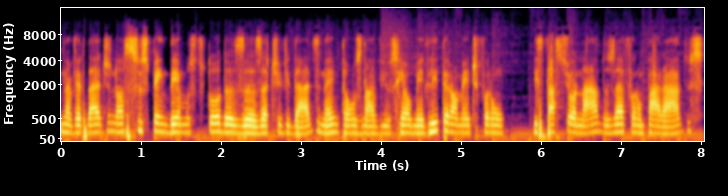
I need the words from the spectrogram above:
na verdade, nós suspendemos todas as atividades, né? Então, os navios realmente, literalmente, foram estacionados, né? Foram parados.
